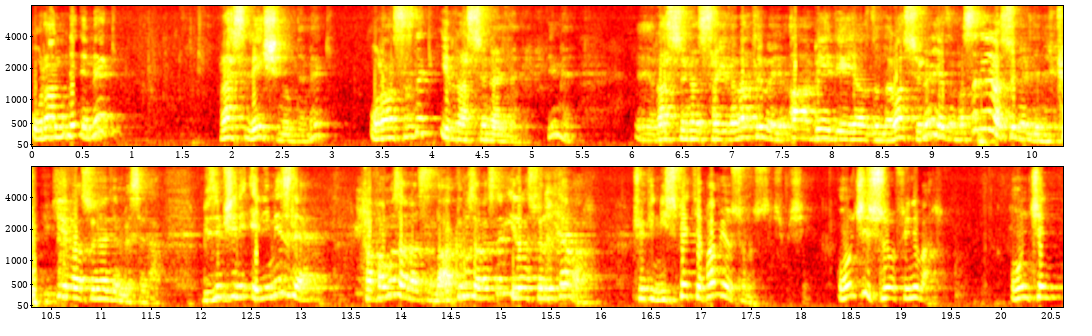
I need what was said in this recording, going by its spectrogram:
Oran ne demek? Rational demek. Oransızlık irrasyonel demek. Değil mi? E, rasyonel sayıları hatırlayın. A, B diye yazdığında rasyonel yazılmazsa irrasyonel denir. Kök 2 irrasyoneldir mesela. Bizim şimdi elimizle kafamız arasında, aklımız arasında bir irrasyonelite var. Çünkü nispet yapamıyorsunuz hiçbir şey. Onun için şizofreni var. Onun için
